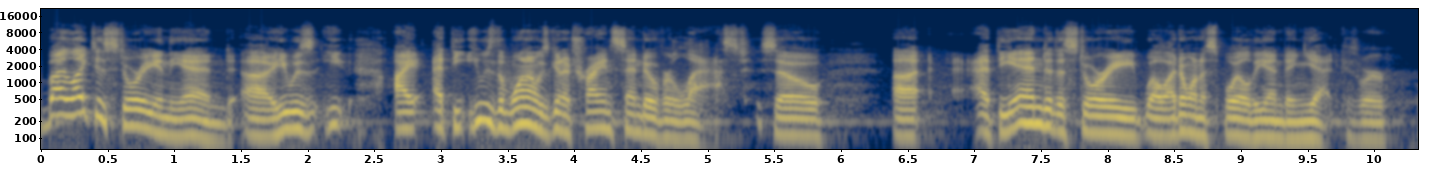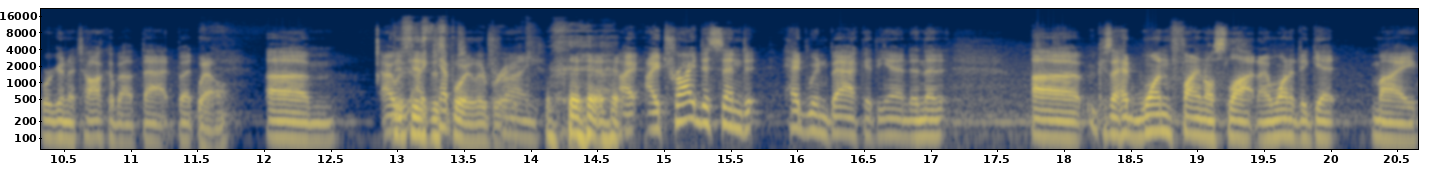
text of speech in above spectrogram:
but I liked his story in the end. Uh, he was he I at the he was the one I was going to try and send over last. So uh, at the end of the story, well, I don't want to spoil the ending yet because we're we're going to talk about that. But Well, um, I This was is I the spoiler trying. break. Yeah. I, I tried to send Hedwyn back at the end, and then because I had one final slot, and I wanted to get my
